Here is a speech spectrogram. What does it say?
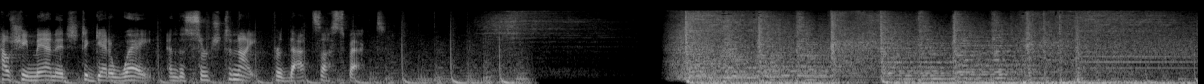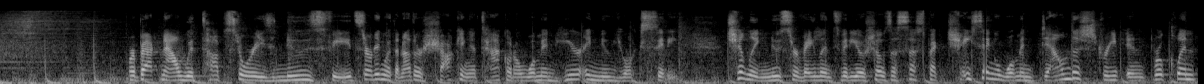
How she managed to get away, and the search tonight for that suspect. We're back now with Top Stories news feed, starting with another shocking attack on a woman here in New York City. Chilling new surveillance video shows a suspect chasing a woman down the street in Brooklyn.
